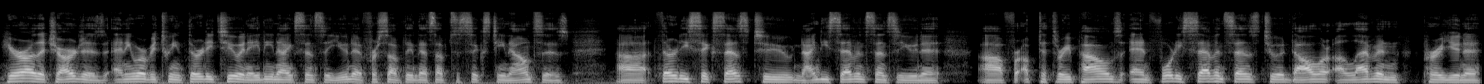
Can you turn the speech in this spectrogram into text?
Here are the charges anywhere between 32 and 89 cents a unit for something that's up to 16 ounces, uh, 36 cents to 97 cents a unit uh, for up to three pounds, and 47 cents to a dollar 11 per unit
